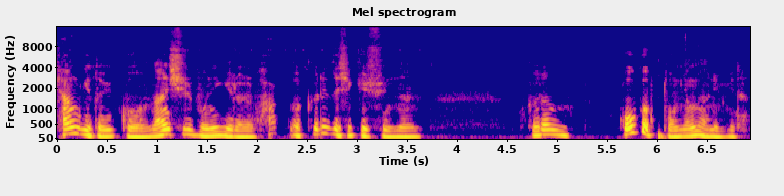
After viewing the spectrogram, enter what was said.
향기도 있고 난실 분위기를 확 업그레이드 시킬 수 있는 그런 고급 동양란입니다.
